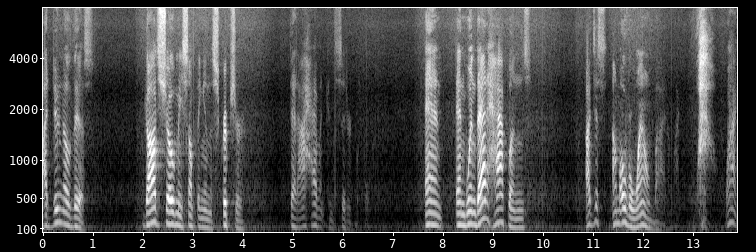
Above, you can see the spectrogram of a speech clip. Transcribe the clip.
I do know this God showed me something in the scripture that I haven't considered before. And, and when that happens, I just, I'm overwhelmed by it. I'm like, wow, why?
